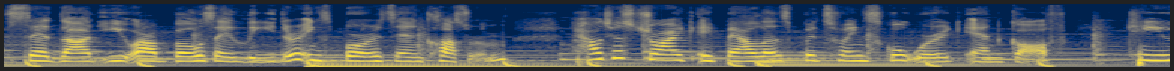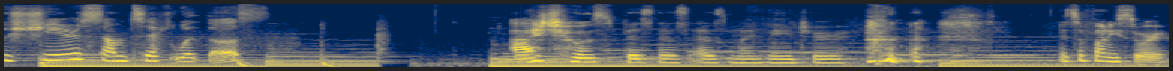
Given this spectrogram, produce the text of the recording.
said that you are both a leader in sports and classroom. How to strike a balance between schoolwork and golf? Can you share some tips with us? I chose business as my major. it's a funny story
